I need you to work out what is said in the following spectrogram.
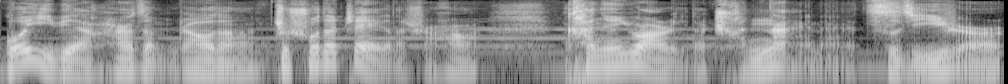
过一遍，还是怎么着的？就说到这个的时候，看见院里的陈奶奶自己一人儿。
